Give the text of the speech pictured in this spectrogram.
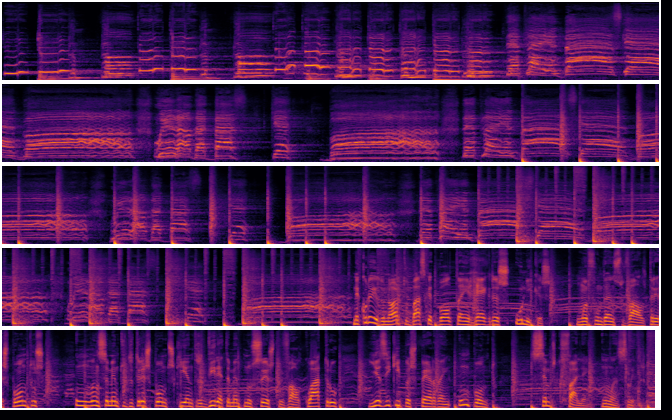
They're playing basketball. We love that basketball. Na Coreia do Norte, o basquetebol tem regras únicas. Um afundanço vale 3 pontos, um lançamento de 3 pontos que entre diretamente no cesto vale 4 e as equipas perdem um ponto sempre que falhem um lance livre.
